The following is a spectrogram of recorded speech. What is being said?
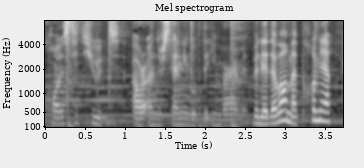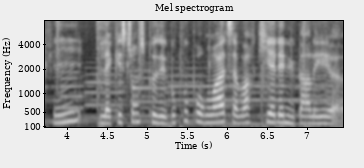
constitute our understanding of the environment. Je venais d'avoir ma première fille. La question se posait beaucoup pour moi de savoir qui allait lui parler euh,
